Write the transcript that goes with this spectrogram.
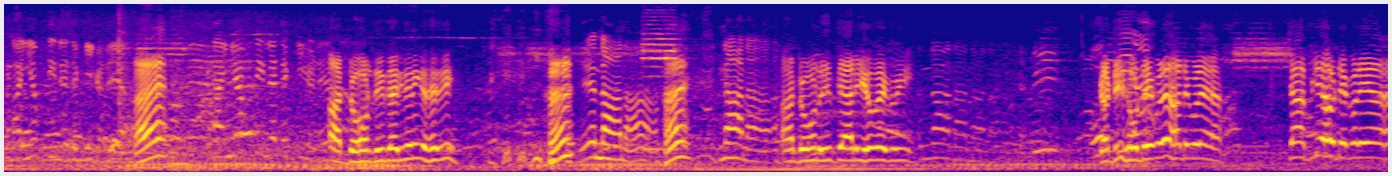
ਕੜਾਈਆਂ ਪਤੀਲੇ ਚੱਕੀ ਖੜੇ ਆ? ਹੈ? ਕੜਾਈਆਂ ਪਤੀਲੇ ਚੱਕੀ ਖੜੇ ਅੱਡ ਹੋਣ ਦੀ ਤਿਆਰੀ ਤਾਂ ਨਹੀਂ ਕਿਸੇ ਦੀ? ਹੈ? ਇਹ ਨਾ ਨਾ। ਹੈ? ਨਾ ਨਾ। ਅੱਡ ਹੋਣ ਦੀ ਤਿਆਰੀ ਹੋਵੇ ਕੋਈ। ਨਾ ਨਾ ਨਾ ਗੱਡੀ ਤੁਹਾਡੇ ਕੋਲੇ ਸਾਡੇ ਕੋਲੇ ਆ। ਚਾਬੀ ਤੁਹਾਡੇ ਕੋਲੇ ਆ।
